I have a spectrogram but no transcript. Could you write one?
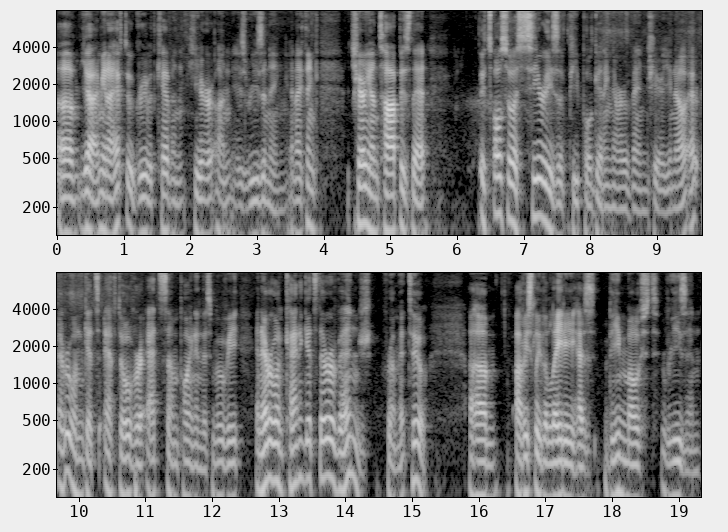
Um, yeah, I mean, I have to agree with Kevin here on his reasoning. And I think cherry on top is that it's also a series of people getting their revenge here. You know, everyone gets effed over at some point in this movie, and everyone kind of gets their revenge from it too. Um, obviously, the lady has the most reason.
